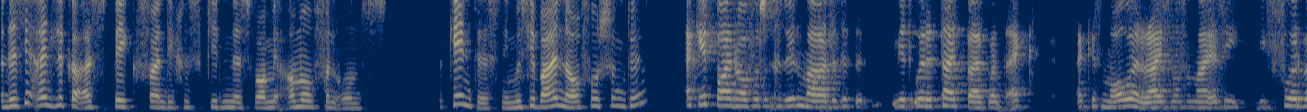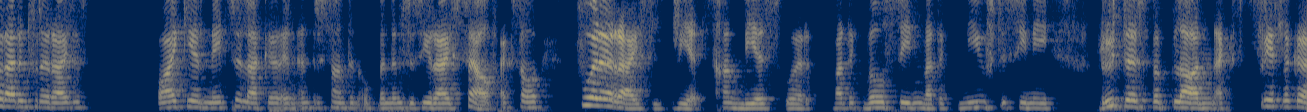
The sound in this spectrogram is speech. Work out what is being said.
En dis nie eintlik 'n aspek van die geskiedenis waarmee almal van ons bekend is nie. Moes jy baie navorsing doen? ek het baie navorsing gedoen, maar dit het jy weet oor 'n tydperk want ek ek is mal oor reis, maar vir my is die die voorbereiding vir 'n reis is baie keer net so lekker en interessant en opwindend soos die reis self. Ek sal voor 'n reis reeds gaan lees oor wat ek wil sien, wat ek nie hoef te sien nie, roetes beplan. Ek's vreeslike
